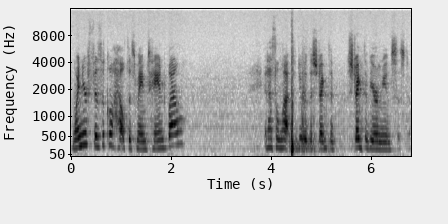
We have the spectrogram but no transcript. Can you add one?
when your physical health is maintained well, it has a lot to do with the strength of, strength of your immune system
